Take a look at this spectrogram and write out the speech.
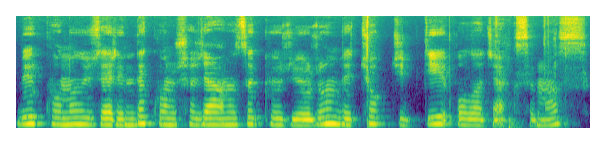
bir konu üzerinde konuşacağınızı görüyorum ve çok ciddi olacaksınız.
